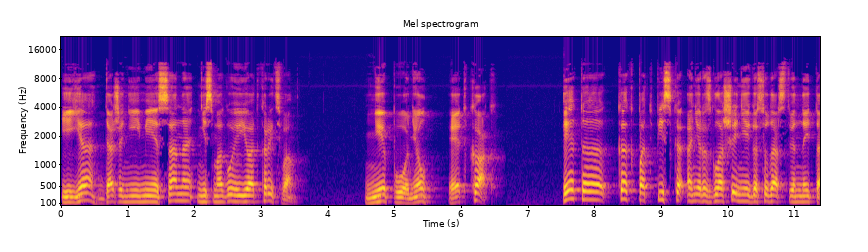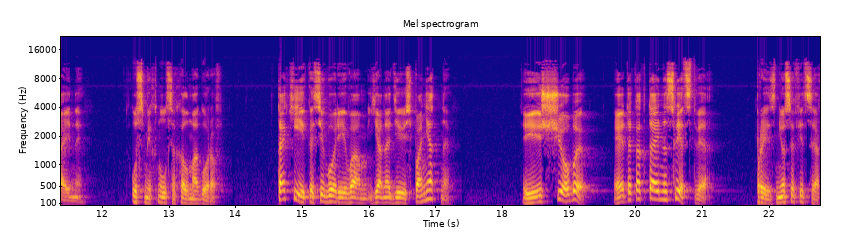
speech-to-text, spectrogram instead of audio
и я, даже не имея сана, не смогу ее открыть вам». «Не понял. Это как?» «Это как подписка о неразглашении государственной тайны», усмехнулся Холмогоров. «Такие категории вам, я надеюсь, понятны?» «Еще бы! Это как тайна следствия», произнес офицер.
